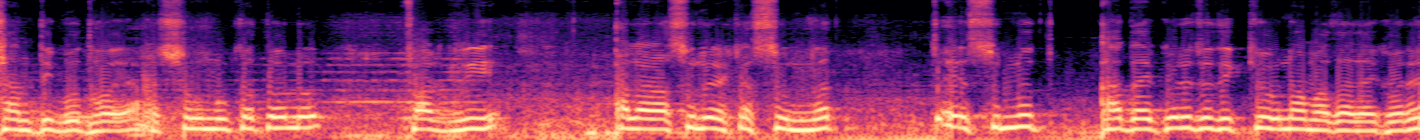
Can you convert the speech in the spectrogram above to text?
শান্তি বোধ হয়। আসল কথা হলো, ফাগরি আল্লাহ রাসুলের একটা সুন্নত। তো এই সুন্নত আদায় করে যদি কেউ নামাজ আদায় করে,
